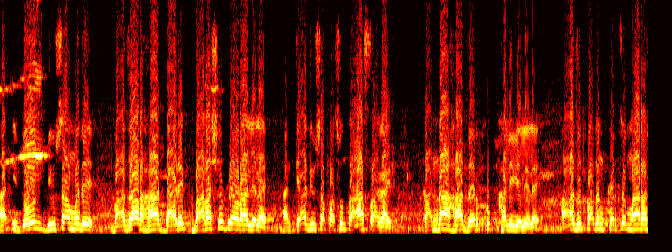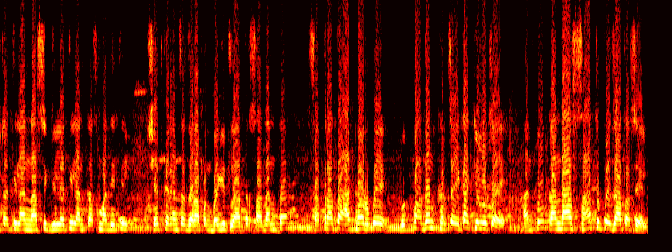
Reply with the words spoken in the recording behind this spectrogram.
आणि दोन दिवसामध्ये बाजार हा डायरेक्ट बाराशे रुपयावर आलेला आहे. आणि त्या दिवसापासून तर आज आहेत. कांदा हा दर खूप खाली गेलेला आहे. आज उत्पादन खर्च महाराष्ट्रातील आणि नाशिक जिल्ह्यातील आणि कसमात येथील शेतकऱ्यांचा जर आपण बघितला तर साधारणतः सतरा ते अठरा रुपये उत्पादन खर्च एका किलोचा आहे. आणि तो कांदा आज सात रुपये जात असेल.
